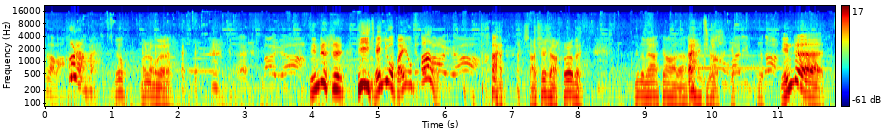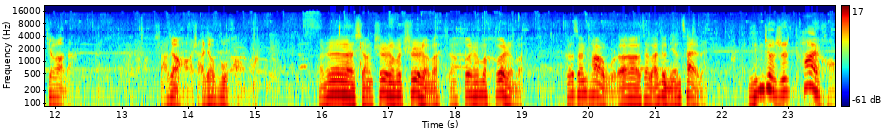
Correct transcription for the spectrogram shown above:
看看吧。贺掌柜，哟，王掌柜，哎，大宇啊，您这是以前又白又胖了！大宇啊，嗨，少吃少喝呗。你怎么样？挺好的。哎，挺好，挺好。您这挺好的。啥叫好？啥叫不好啊？反正想吃什么吃什么，想喝什么喝什么，隔三差五的再来顿年菜呗。您这是太好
